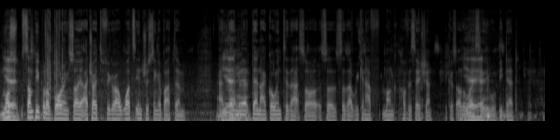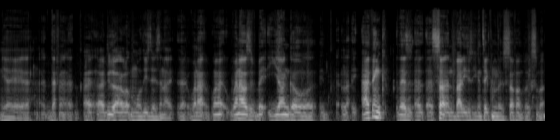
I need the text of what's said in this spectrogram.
most Yeah. some people are boring, so I, I try to figure out what's interesting about them and Yeah. then Yeah. then I go into that so so so that we can have longer conversation because otherwise yeah. it will be dead. Yeah, yeah, yeah. Definitely, I, I do that a lot more these days than I uh, when I when I, when I was a bit younger. Or, like, I think there's a, a certain values you can take from those self-help books, but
